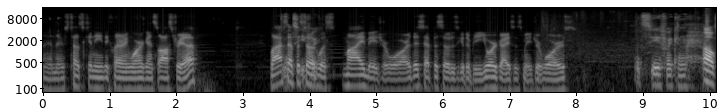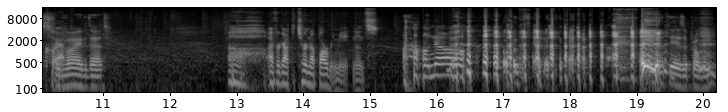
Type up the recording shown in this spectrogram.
And there's Tuscany declaring war against Austria. Last Let's see if episode I- was my major war. This episode is going to be your guys' major wars. Let's see if I can Oh, crap. survive that. Oh, I forgot to turn up army maintenance. Oh no! oh, damn it. that is a problem.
